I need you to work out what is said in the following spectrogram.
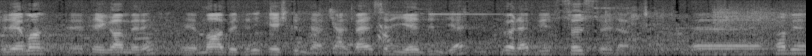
Süleyman e, peygamberin e, mabedini geçtim der. Yani ben seni yendim diye böyle bir söz söyler. Ee, tabii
